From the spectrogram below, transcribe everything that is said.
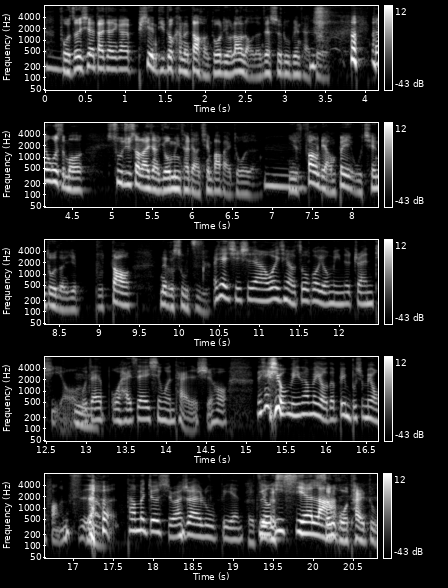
嗯、否则现在大家应该遍地都看得到很多流浪老人在睡路边才对。但为什么数据上来讲，游民才两千八百多人？嗯、你放两倍五千多人也不到那个数字。而且其实啊，我以前有做过游民的专题哦，嗯、我在我还是在新闻台的时候，那些游民他们有的并不是没有房子，嗯、他们就喜欢睡在路边，呃、有一些啦，生活态度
